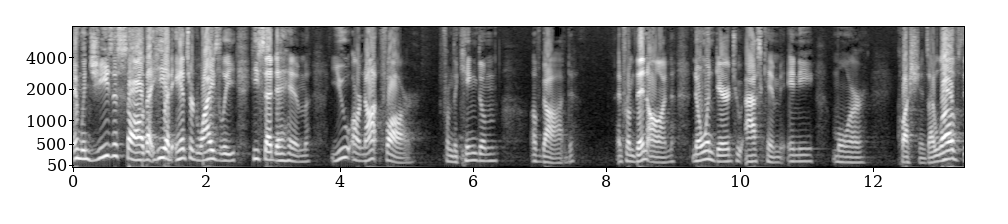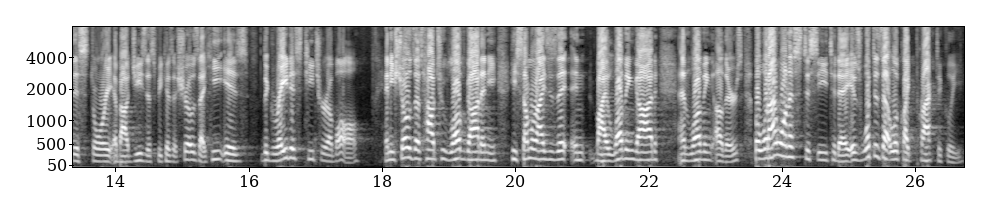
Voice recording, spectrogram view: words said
And when Jesus saw that he had answered wisely, he said to him, You are not far from the kingdom of God. And from then on, no one dared to ask him any more questions. I love this story about Jesus because it shows that he is the greatest teacher of all. And he shows us how to love God, and he, he summarizes it in, by loving God and loving others. But what I want us to see today is what does that look like practically?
